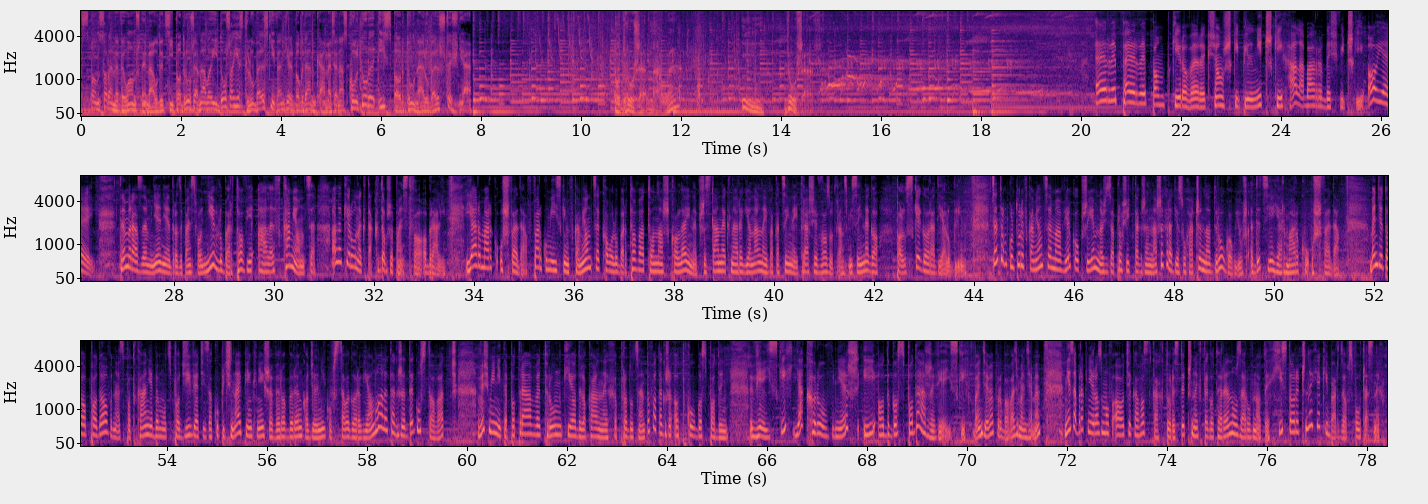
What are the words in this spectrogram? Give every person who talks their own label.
Speaker 1: Sponsorem wyłącznym audycji Podróże Małe i Duże jest lubelski węgiel Bogdanka, mecenas kultury i sportu na Lubelszczyźnie.
Speaker 2: Podróże małe i duże.
Speaker 3: Ery, pery, pompki, rowery, książki, pilniczki, halabardy, świczki. Ojej! Tym razem nie, nie, drodzy Państwo, nie w Lubartowie, ale w Kamionce. Ale kierunek tak, dobrze Państwo obrali. Jarmark u Szweda w Parku Miejskim w Kamionce koło Lubartowa to nasz kolejny przystanek na regionalnej wakacyjnej trasie wozu transmisyjnego Polskiego Radia Lublin. Centrum Kultury w Kamionce ma wielką przyjemność zaprosić także naszych radiosłuchaczy na drugą już edycję jarmarku u Szweda. Będzie to podobne spotkanie, by móc podziwiać i zakupić najpiękniejsze wyroby rękodzielników z całego regionu, ale także degustować wyśmienite potrawy, trunki od lokalnych producentów, a także od kół gospodyń wiejskich, jak również i od gospodarzy wiejskich. Będziemy próbować, będziemy. Nie zabraknie rozmów o ciekawostkach turystycznych tego terenu, zarówno tych historycznych, jak i bardzo współczesnych.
